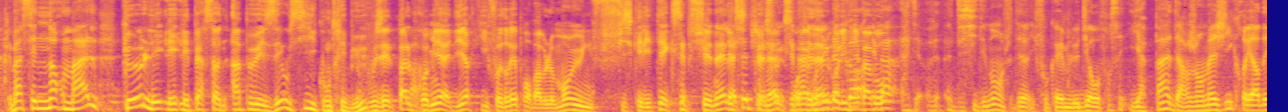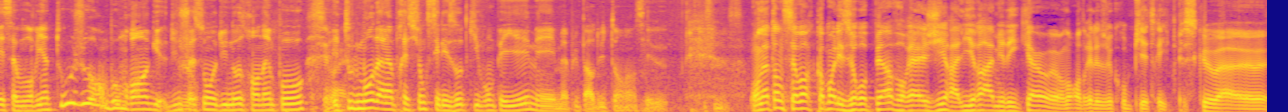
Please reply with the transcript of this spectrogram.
eh ben, c'est normal que les, les, les, personnes un peu aisées aussi y contribuent. Vous n'êtes pas le premier à dire qu'il faudrait probablement une fiscalité exceptionnelle, exceptionnelle, exceptionnelle eh ben, décidément, je veux dire, il faut quand même le dire aux Français, il n'y a pas d'argent magique. Regardez, ça vous revient toujours en boomerang, d'une façon ou d'une autre en impôts. Et tout le monde a l'impression que c'est les autres qui vont payer, mais la plupart du temps, c'est eux. On attend de savoir comment les Européens vont réagir à l'IRA américain, euh, André Groupe Pietri. Parce que, euh,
